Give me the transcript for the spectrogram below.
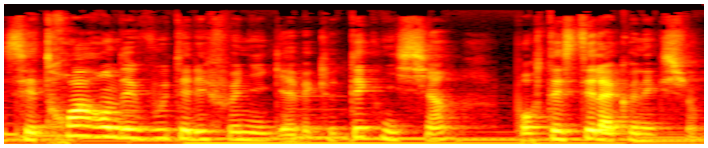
c'est 3 rendez-vous téléphoniques avec le technicien pour tester la connexion.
